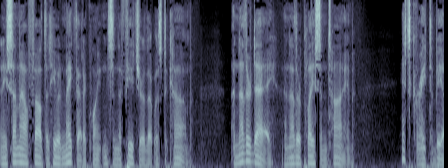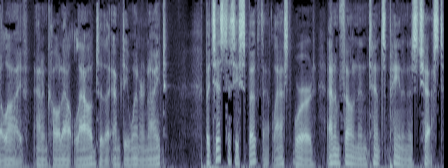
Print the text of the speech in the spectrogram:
and he somehow felt that he would make that acquaintance in the future that was to come. Another day, another place and time. It's great to be alive, Adam called out loud to the empty winter night. But just as he spoke that last word, Adam felt an intense pain in his chest.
